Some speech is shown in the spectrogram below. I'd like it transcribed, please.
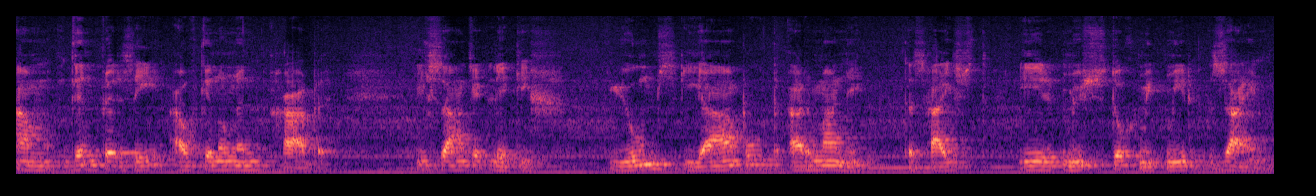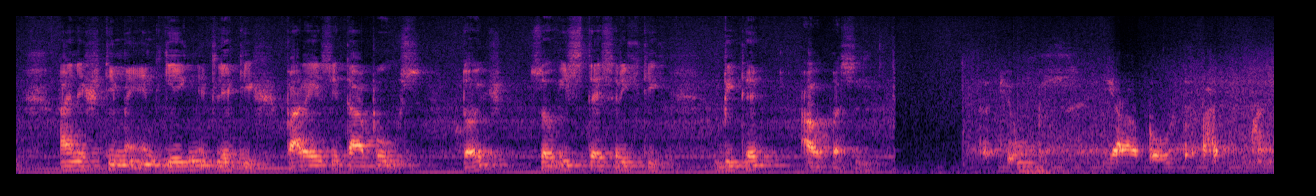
am Genfersee aufgenommen habe. Ich sage lettisch, Jums jabut armani, das heißt, ihr müsst doch mit mir sein. Eine Stimme entgegnet lettisch, paresitabus, Deutsch, so ist es richtig. Bitte aufpassen. Jums jabut armani.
